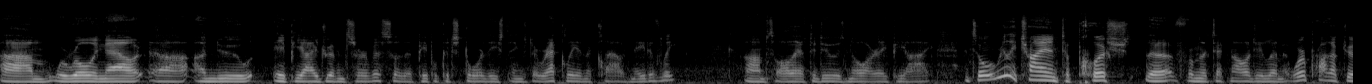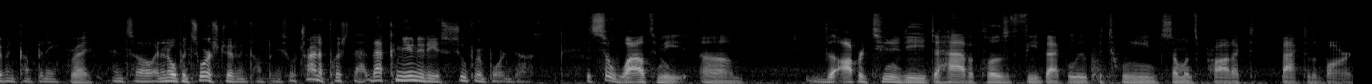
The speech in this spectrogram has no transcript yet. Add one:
Um, we're rolling out uh, a new API driven service so that people could store these things directly in the cloud natively. Um, so all they have to do is know our API. And so we're really trying to push the from the technology limit. We're a product-driven company, Right. and so and an open source-driven company. So we're trying to push that. That community is super important to us. It's so wild to me um, the opportunity to have a closed feedback loop between someone's product back to the barn.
